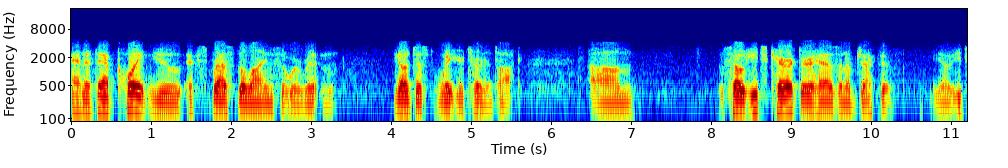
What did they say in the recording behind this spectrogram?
and at that point you express the lines that were written. You don't just wait your turn and talk. Um, so each character has an objective. You know, each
